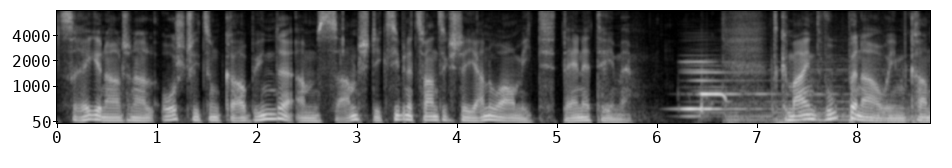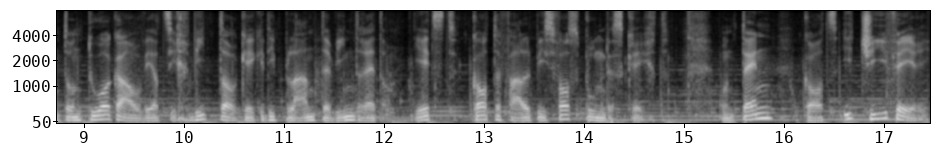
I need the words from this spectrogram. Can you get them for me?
Das Regionaljournal Ostschweiz und Graubünden am Samstag, 27. Januar mit diesen Themen. Die Gemeinde Wuppenau im Kanton Thurgau wehrt sich weiter gegen die geplanten Windräder. Jetzt geht der Fall bis vor das Bundesgericht. Und dann geht es in die Skiferie,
